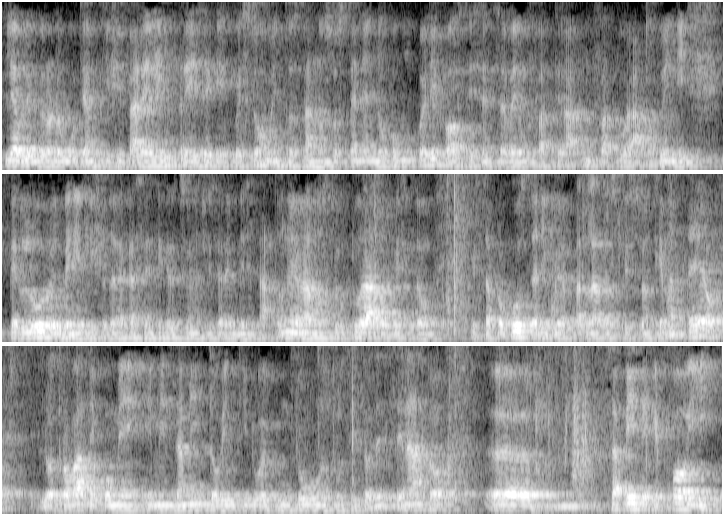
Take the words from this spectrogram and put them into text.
le avrebbero dovute anticipare le imprese che in questo momento stanno sostenendo comunque dei costi senza avere un fatturato. Quindi per loro il beneficio della cassa integrazione ci sarebbe stato. Noi avevamo strutturato questo, questa proposta di cui ha parlato spesso anche Matteo, lo trovate come emendamento 22.1 sul sito del Senato. Eh, sapete che poi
